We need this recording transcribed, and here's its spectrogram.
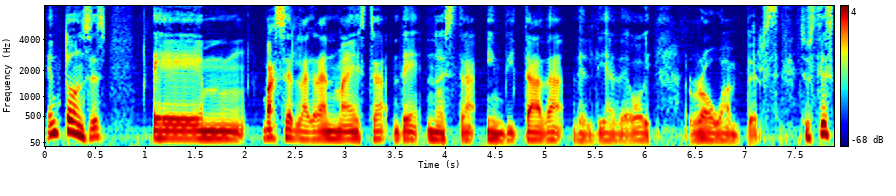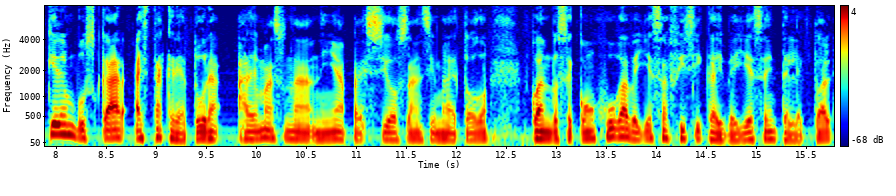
Entonces, em, va a ser la gran maestra de nuestra invitada del día de hoy, Rowan Pierce. Si ustedes quieren buscar a esta criatura, además una niña preciosa encima de todo, cuando se conjuga belleza física y belleza intelectual,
